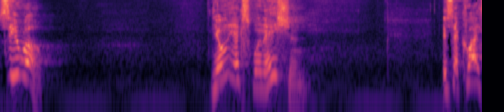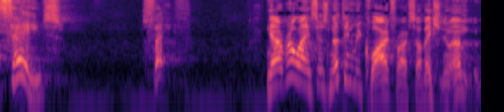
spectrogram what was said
Zero. The only explanation is that Christ saves faith. Now, I realize there's nothing required for our salvation. I'm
